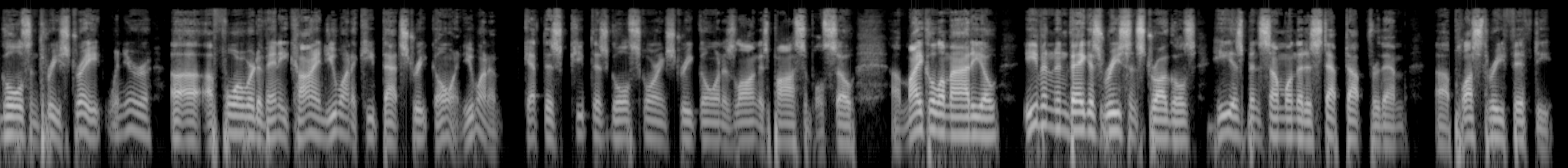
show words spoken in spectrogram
goals in three straight, when you're a, a forward of any kind, you want to keep that streak going. You want to get this, keep this goal scoring streak going as long as possible. So, uh, Michael Amadio, even in Vegas' recent struggles, he has been someone that has stepped up for them. Uh, plus 350.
